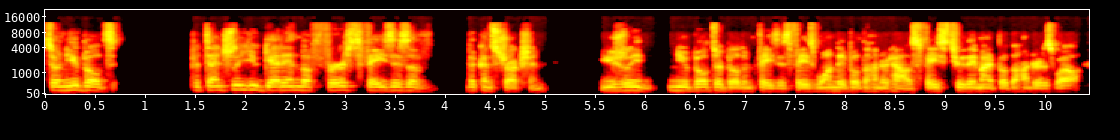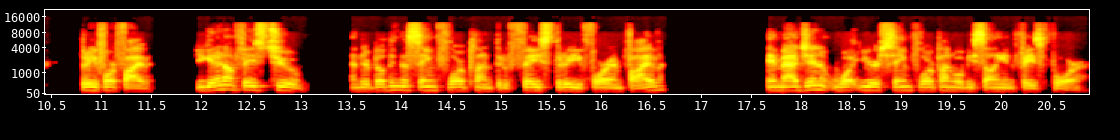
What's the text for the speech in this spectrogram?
So, new builds, potentially you get in the first phases of the construction. Usually, new builds are built in phases. Phase one, they build 100 house. Phase two, they might build 100 as well. Three, four, five. You get in on phase two, and they're building the same floor plan through phase three, four, and five. imagine what your same floor plan will be selling in phase four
